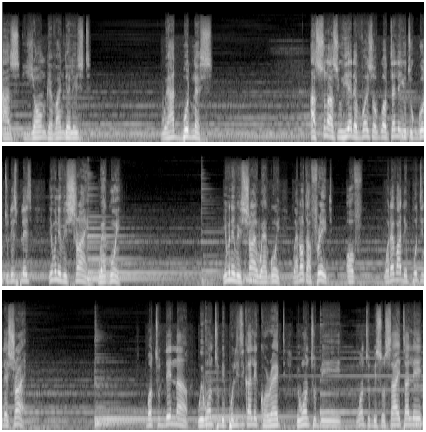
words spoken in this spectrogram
as young evangelists, we had boldness. As soon as you hear the voice of God telling you to go to this place, even if it's shrine, we are going. Even if it's shrine, we are going. We are not afraid of whatever they put in the shrine. But today now, we want to be politically correct. We want to be want to be societally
